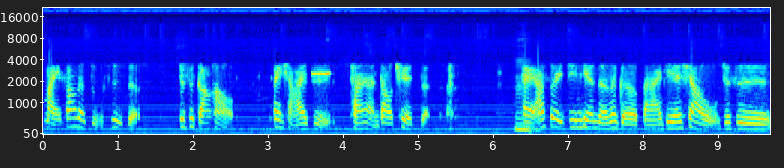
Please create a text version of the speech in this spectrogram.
买方的主事者，就是刚好被小孩子传染到确诊了。嗯哎、啊，所以今天的那个本来今天下午就是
